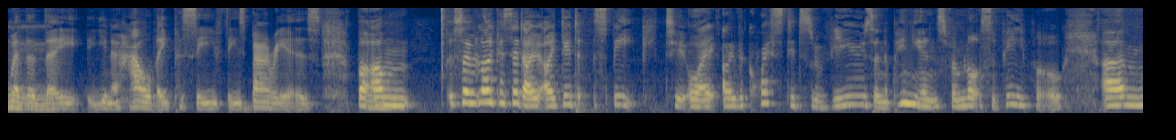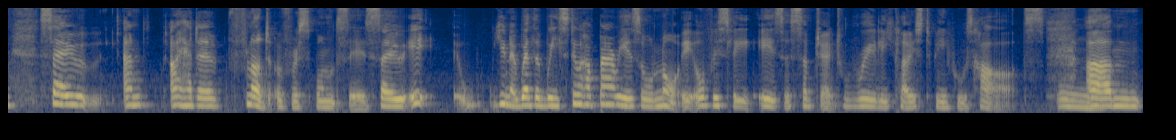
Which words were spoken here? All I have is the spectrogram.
whether they you know how they perceive these barriers but um so like i said i, I did speak to or I, I requested sort of views and opinions from lots of people. Um so and i had a flood of responses. So it you know whether we still have barriers or not it obviously is a subject really close to people's hearts. Um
